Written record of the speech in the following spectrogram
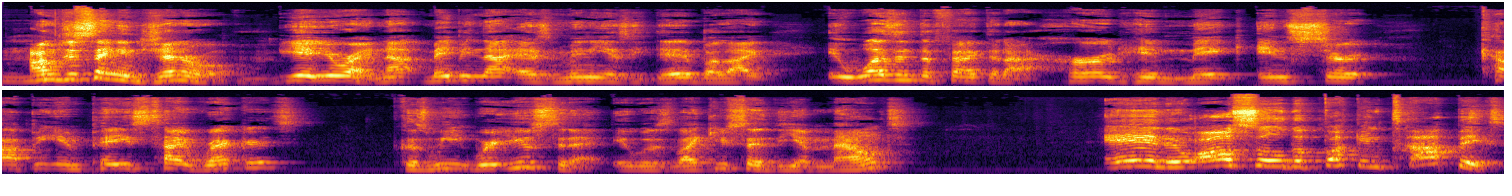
Mm-hmm. I'm just saying in general. Mm-hmm. Yeah, you're right. Not maybe not as many as he did, but like it wasn't the fact that I heard him make insert copy and paste type records because we we're used to that. It was like you said, the amount, and it also the fucking topics.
